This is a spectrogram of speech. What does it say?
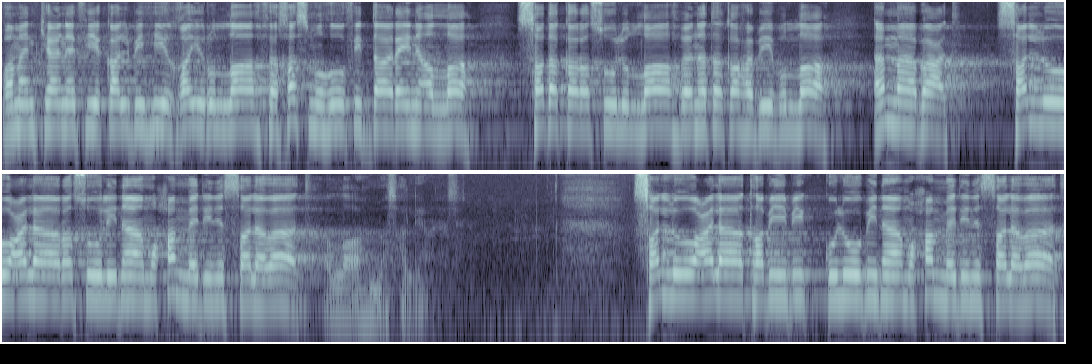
ومن كان في قلبه غير الله فخصمه في الدارين الله صدق رسول الله ونطق حبيب الله أما بعد صلوا على رسولنا محمد الصلوات اللهم صل على سيدنا صلوا على طبيب قلوبنا محمد الصلوات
